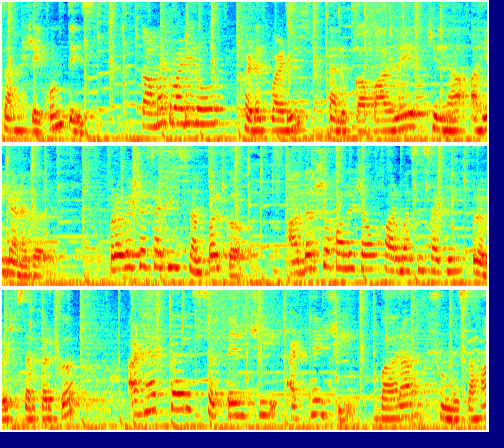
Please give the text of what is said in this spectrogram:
सहाशे एकोणतीस कामटवाडी रोड खडकवाडी तालुका पारनेर जिल्हा अहिल्यानगर. प्रवेशासाठी संपर्क आदर्श कॉलेज ऑफ फार्मसीसाठी प्रवेश संपर्क अठ्याहत्तर सत्याऐंशी अठ्ठ्याऐंशी बारा शून्य सहा.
